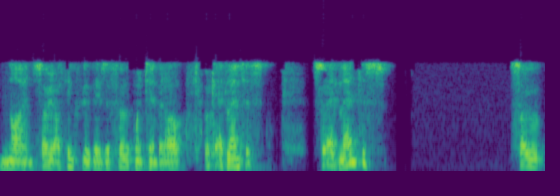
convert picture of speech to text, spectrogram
nine. Sorry, I think there's a further point ten, but I'll. Okay, Atlantis. So Atlantis so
